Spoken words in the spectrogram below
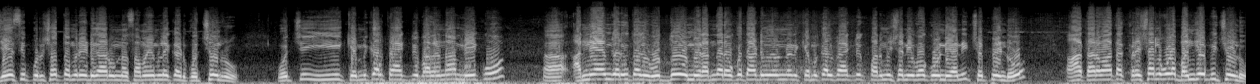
జేసీ పురుషోత్తం రెడ్డి గారు ఉన్న సమయంలో ఇక్కడికి వచ్చిండ్రు. వచ్చి ఈ కెమికల్ ఫ్యాక్టరీ వలన మీకు అన్యాయం జరుగుతుంది వద్దు మీరందరూ ఒకతాటి మీద ఉన్న కెమికల్ ఫ్యాక్టరీకి పర్మిషన్ ఇవ్వకండి అని చెప్పిండు. ఆ తర్వాత క్రెషర్లు కూడా బంద్ చేయించిండు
